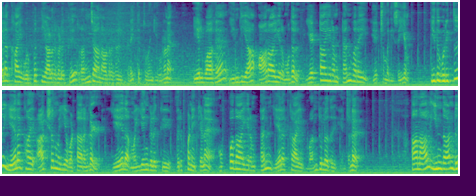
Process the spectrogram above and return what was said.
ஏலக்காய் உற்பத்தியாளர்களுக்கு ரம்ஜான் ஆர்டர்கள் கிடைக்க துவங்கியுள்ளன. இயல்பாக இந்தியா ஆறாயிரம் முதல் எட்டாயிரம் டன் வரை ஏற்றுமதி செய்யும். இது குறித்து ஏலக்காய் ஆக்ஷன் மைய வட்டாரங்கள் ஏல மையங்களுக்கு விற்பனைக்கென முப்பதாயிரம் டன் ஏலக்காய் வந்துள்ளது என்றனர். ஆனால் இந்த ஆண்டு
